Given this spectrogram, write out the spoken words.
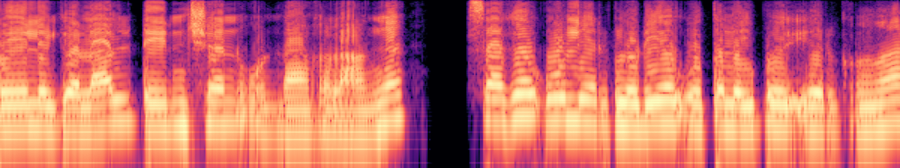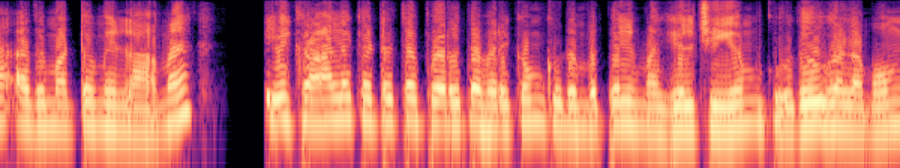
வேலைகளால் டென்ஷன் உண்டாகலாங்க. சக ஊழியர்களுடைய ஒத்துழைப்பு இருக்குங்க. அது மட்டும் இல்லாம இக்காலகட்டத்தை பொறுத்த வரைக்கும் குடும்பத்தில் மகிழ்ச்சியும் குதூகலமும்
